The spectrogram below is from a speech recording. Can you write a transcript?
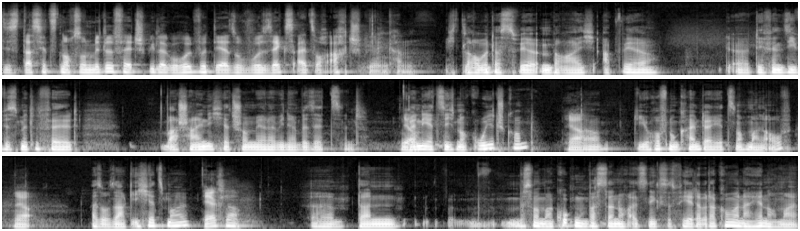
Dies, dass jetzt noch so ein Mittelfeldspieler geholt wird, der sowohl sechs als auch acht spielen kann. Ich glaube, dass wir im Bereich Abwehr, äh, defensives Mittelfeld wahrscheinlich jetzt schon mehr oder weniger besetzt sind. Ja. Wenn jetzt nicht noch Grujic kommt, Ja, da, die Hoffnung keimt ja jetzt nochmal auf. ja. Also sag ich jetzt mal, Ja, klar. ähm, dann müssen wir mal gucken, was da noch als nächstes fehlt. Aber da kommen wir nachher nochmal.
